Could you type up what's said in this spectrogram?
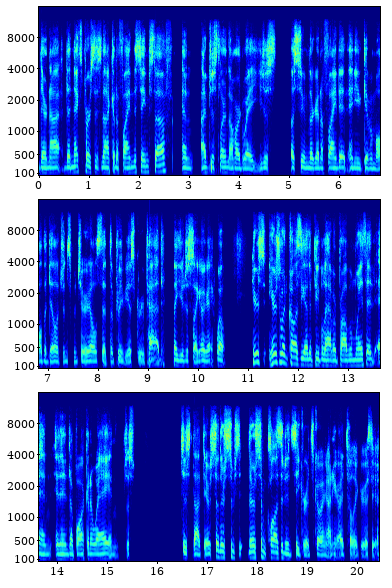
they're not the next person's not going to find the same stuff. And I've just learned the hard way. You just assume they're going to find it and you give them all the diligence materials that the previous group had. Like you're just like, okay, well, here's here's what caused the other people to have a problem with it and and ended up walking away and just just not there. So there's some there's some closeted secrets going on here. I totally agree with you.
